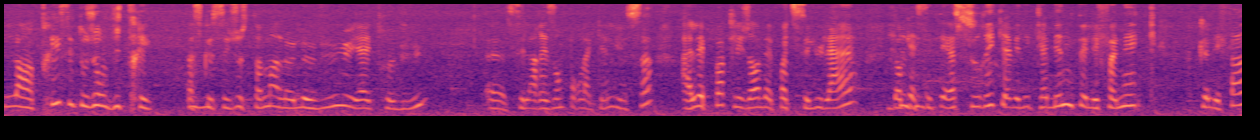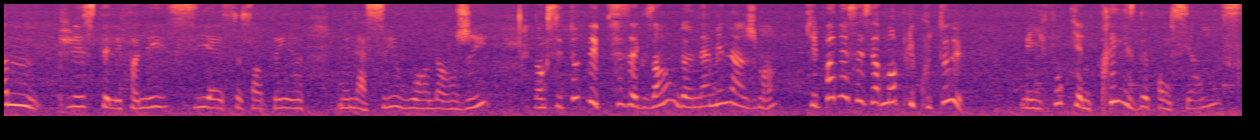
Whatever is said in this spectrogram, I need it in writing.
l'entrée c'est toujours vitré parce que c'est justement le, le, vu et être vu. C'est la raison pour laquelle il y a ça. À l'époque, les gens n'avaient pas de cellulaire, donc elles s'étaient assurées qu'il y avait des cabines téléphoniques que les femmes puissent téléphoner si elles se sentaient menacées ou en danger. Donc, c'est tous des petits exemples d'un aménagement qui n'est pas nécessairement plus coûteux, mais il faut qu'il y ait une prise de conscience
